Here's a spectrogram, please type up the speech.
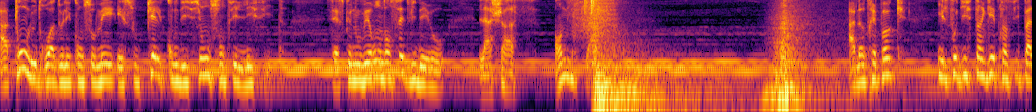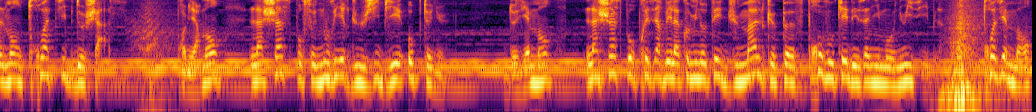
A-t-on le droit de les consommer et sous quelles conditions sont-ils licites? C'est ce que nous verrons dans cette vidéo, la chasse en islam. À notre époque, il faut distinguer principalement trois types de chasse. Premièrement, la chasse pour se nourrir du gibier obtenu. Deuxièmement, la chasse pour préserver la communauté du mal que peuvent provoquer des animaux nuisibles. Troisièmement,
